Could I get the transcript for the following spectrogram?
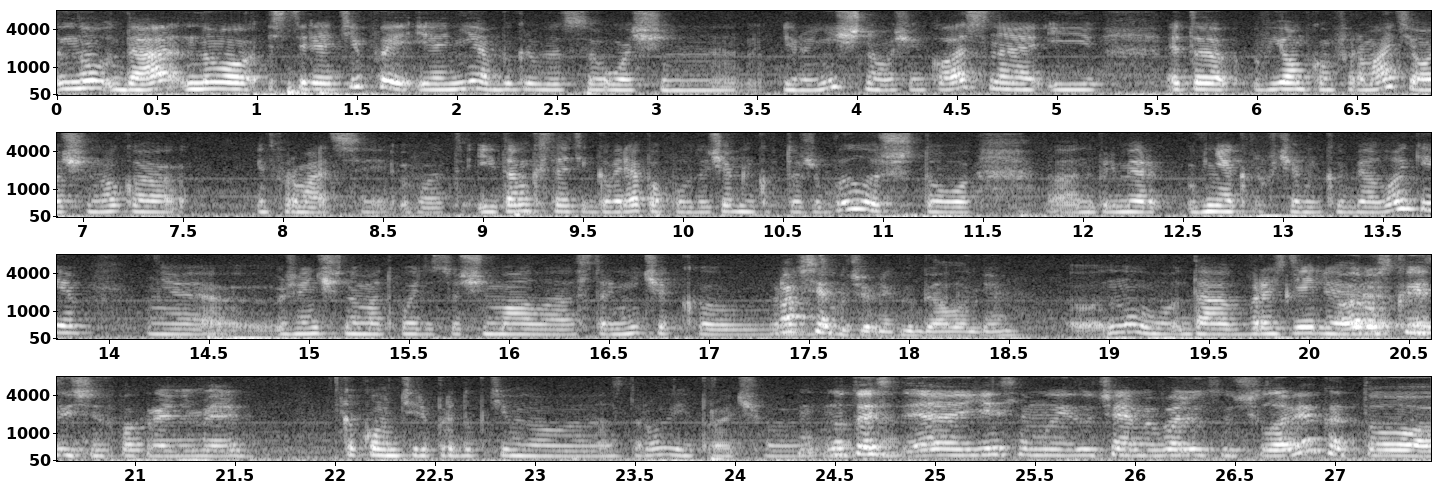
Ну да, но стереотипы, и они обыгрываются очень иронично, очень классно, и это в емком формате очень много информации, вот. И там, кстати говоря, по поводу учебников тоже было, что, э, например, в некоторых учебниках биологии э, женщинам отводится очень мало страничек. Во всех учебниках биологии. Ну, да, в разделе... Русскоязычных, по крайней мере какого-нибудь репродуктивного здоровья и прочего. Ну, то есть, э, если мы изучаем эволюцию человека, то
